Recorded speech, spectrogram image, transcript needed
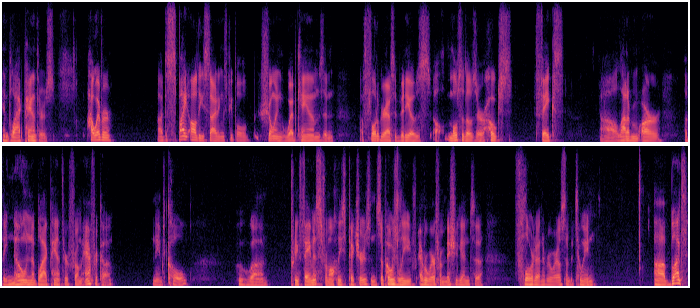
in Black Panthers. However, uh, despite all these sightings, people showing webcams and uh, photographs and videos, uh, most of those are hoax, fakes. Uh, a lot of them are of a known Black Panther from Africa named Cole, who uh, pretty famous from all these pictures and supposedly everywhere from Michigan to Florida and everywhere else in between. Uh, but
